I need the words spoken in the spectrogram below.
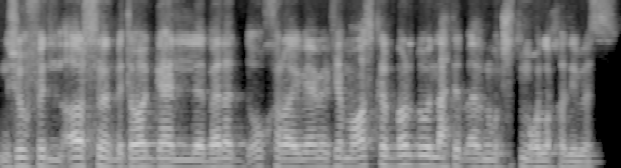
نشوف الارسنال بيتوجه لبلد أخرى يعمل فيها معسكر برضه ولا هتبقى الماتشات المغلقة دي بس؟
